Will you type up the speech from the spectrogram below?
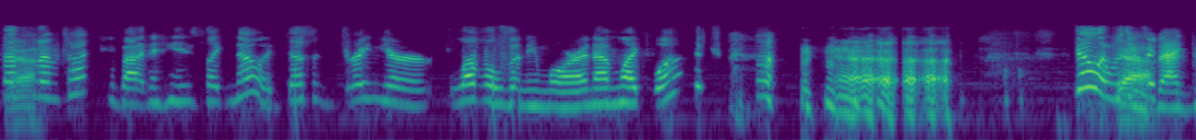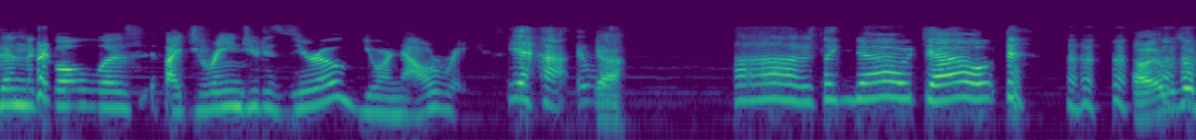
that's Yeah. what I'm talking about. And he's like, no, it doesn't drain your levels anymore. And I'm like, what? Still, it was Yeah. a. Back then, the goal was if I drained you to zero, you are now a wraith. Yeah, it was. Yeah. Ah, I was like, no, don't. Uh, it was a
